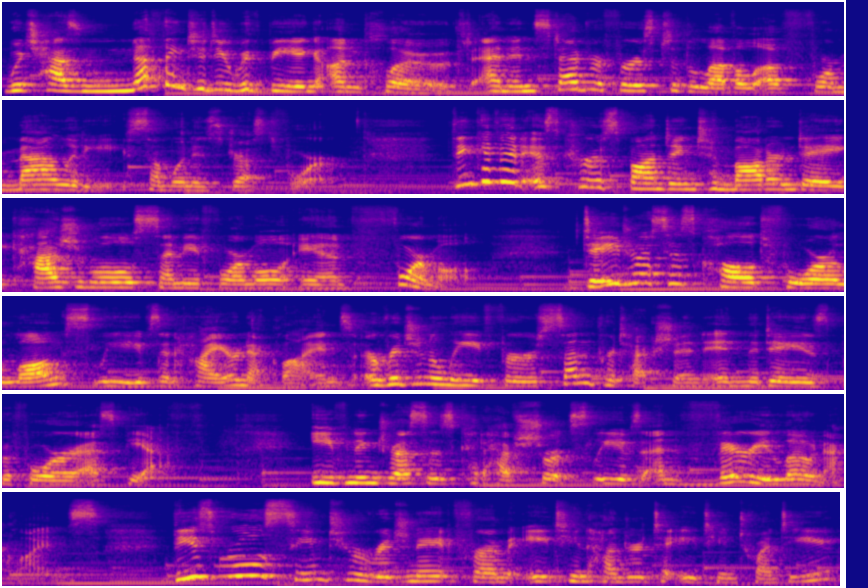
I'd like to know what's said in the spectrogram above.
which has nothing to do with being unclothed and instead refers to the level of formality someone is dressed for. Think of it as corresponding to modern day casual, semi-formal, and formal. Day dresses called for long sleeves and higher necklines, originally for sun protection in the days before SPF. Evening dresses could have short sleeves and very low necklines. These rules seem to originate from 1800 to 1820,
